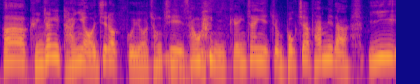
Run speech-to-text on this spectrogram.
아, 굉장히 당이 어지럽고요. 정치 음. 상황이 굉장히 좀 복잡합니다. 이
